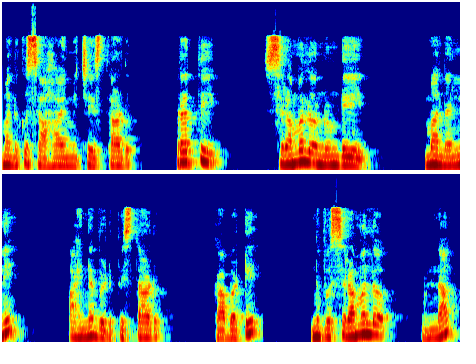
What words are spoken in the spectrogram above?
మనకు సహాయం చేస్తాడు. ప్రతి శ్రమలో నుండి మనల్ని ఆయన విడిపిస్తాడు. కాబట్టి నువ్వు శ్రమలో ఉన్నా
